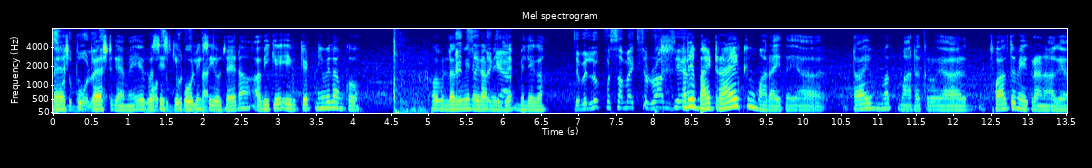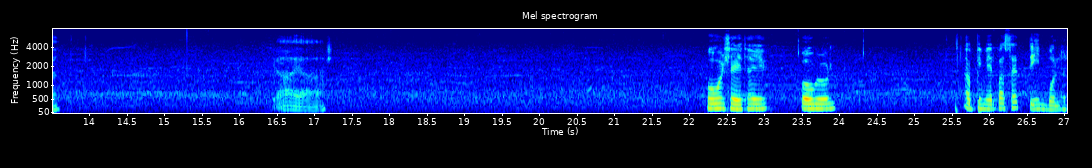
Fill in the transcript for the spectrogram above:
बेस्ट टू बेस्ट गेम है ये बस इसकी बॉलिंग सही हो जाए ना। अभी के एक विकेट नहीं मिला हमको और लग भी नहीं रहा मिल मिलेगा। अरे भाई ड्राइव क्यों मारा था यार? ड्राइव मत मारा करो यार। फालतू में एक रन आ गया। क्या यार? ओवर सही था ये ओवरऑल अभी मेरे पास है तीन बॉलर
